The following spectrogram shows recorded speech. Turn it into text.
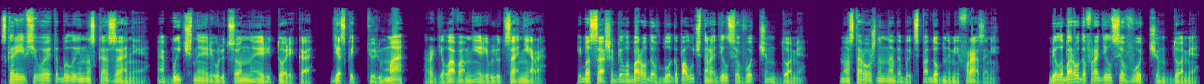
Скорее всего, это было иносказание, обычная революционная риторика. Дескать, тюрьма родила во мне революционера. Ибо Саша Белобородов благополучно родился в отчим доме. Но осторожным надо быть с подобными фразами. Белобородов родился в отчим доме,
